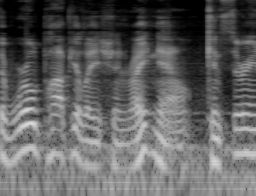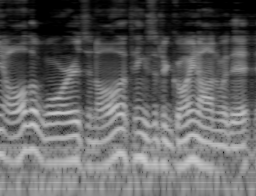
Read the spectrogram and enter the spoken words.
the world population right now, considering all the wars and all the things that are going on with it,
